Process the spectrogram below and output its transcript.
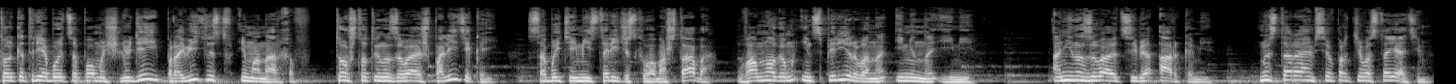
Только требуется помощь людей, правительств и монархов. То, что ты называешь политикой, событиями исторического масштаба, во многом инспирировано именно ими. Они называют себя арками — мы стараемся противостоять им.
